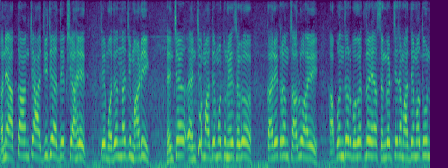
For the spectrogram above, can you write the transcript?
आणि आत्ता आमच्या आजी जे अध्यक्ष आहेत ते मदननाथजी महाडिक. यांच्या यांच्या माध्यमातून हे सगळं कार्यक्रम चालू आहे. आपण जर बघितलं ह्या संघटनेच्या माध्यमातून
